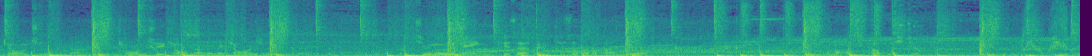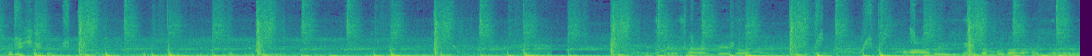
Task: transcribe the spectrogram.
경험주입니다. 경험주의 경험 나누는 경험주입니다. 지금은 은행 계좌를 개설하러 가는데요. 한번 같이 가보시죠. 포르쉐를. 네, 제가 사는 데서 바로 이 횡단보도가 건너는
